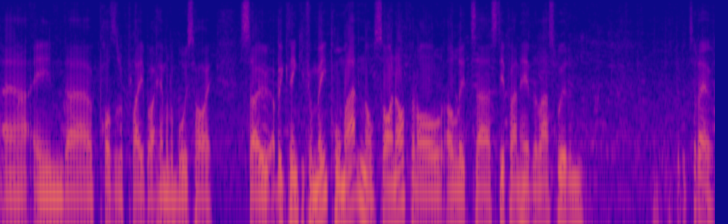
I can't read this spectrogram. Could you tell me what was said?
Uh, and uh, positive play by Hamilton Boys High. So a big thank you from me, Paul Martin. I'll sign off and I'll, I'll let uh, Stefan have the last word and a bit of.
